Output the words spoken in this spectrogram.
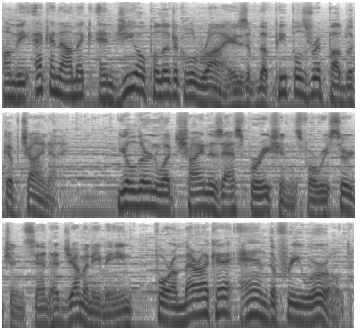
on the economic and geopolitical rise of the People's Republic of China. You'll learn what China's aspirations for resurgence and hegemony mean for America and the free world.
